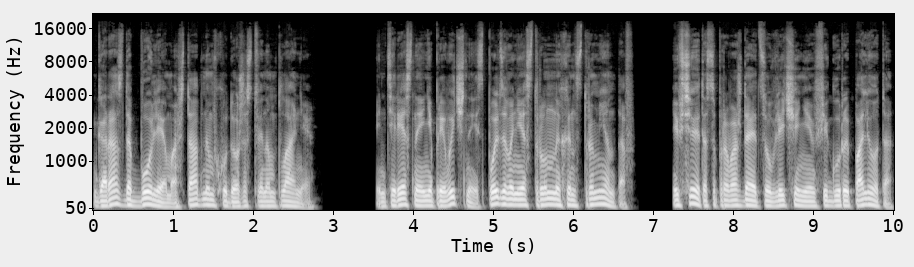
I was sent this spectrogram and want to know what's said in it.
гораздо более масштабным в художественном плане. Интересное и непривычное использование струнных инструментов, и все это сопровождается увлечением фигуры полета,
